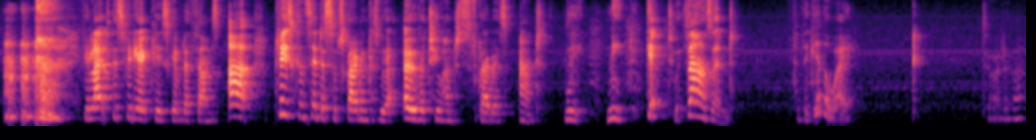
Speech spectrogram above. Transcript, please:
if you liked this video, please give it a thumbs up. Please consider subscribing because we are over 200 subscribers and we need to get to a thousand for the giveaway. So what that?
